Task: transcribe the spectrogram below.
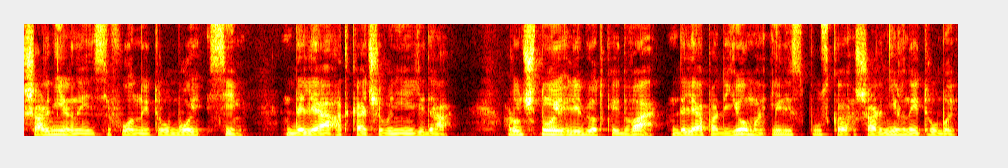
шарнирной сифонной трубой 7 для откачивания ядра, ручной лебедкой 2 для подъема или спуска шарнирной трубы,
